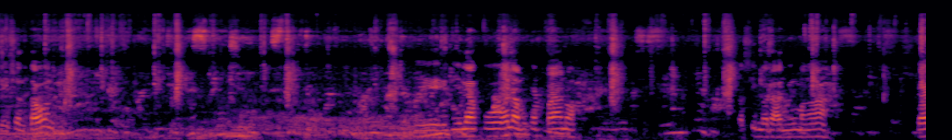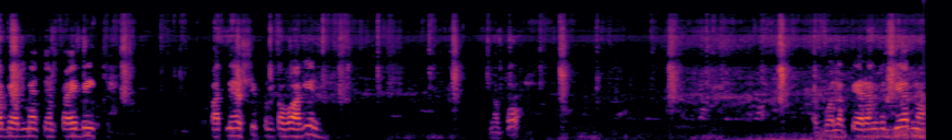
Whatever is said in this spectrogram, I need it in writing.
Sa isang taon. Eh, hindi lang po alam kung paano. Kasi maraming mga government and private partnership kung tawagin. Ano po? Pag walang perang gobyerno,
